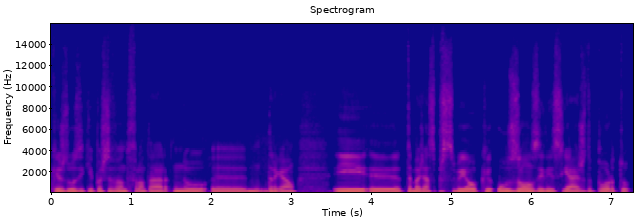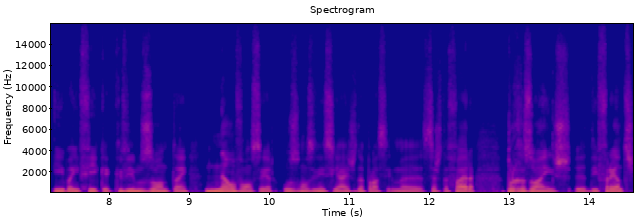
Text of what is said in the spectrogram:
que as duas equipas se vão defrontar no Dragão. E eh, também já se percebeu que os 11 iniciais de Porto e Benfica que vimos ontem não vão ser os 11 iniciais da próxima sexta-feira, por razões eh, diferentes.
